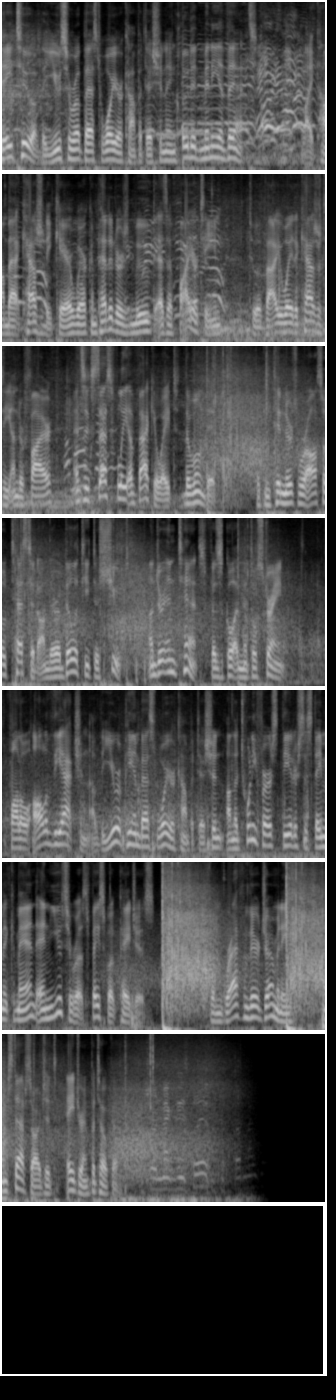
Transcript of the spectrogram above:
Day two of the USAREUR Best Warrior competition included many events, like combat casualty care, where competitors moved as a fire team to evaluate a casualty under fire and successfully evacuate the wounded. The contenders were also tested on their ability to shoot under intense physical and mental strain. Follow all of the action of the European Best Warrior competition on the 21st Theater Sustainment Command and USAREUR's Facebook pages. From Grafenwehr, Germany, I'm Staff Sergeant Adrian Patoka.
